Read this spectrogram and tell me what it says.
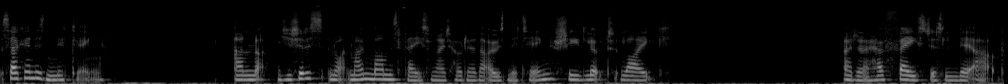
Second is knitting. And you should have seen my mum's face when I told her that I was knitting. She looked like, I don't know, her face just lit up.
